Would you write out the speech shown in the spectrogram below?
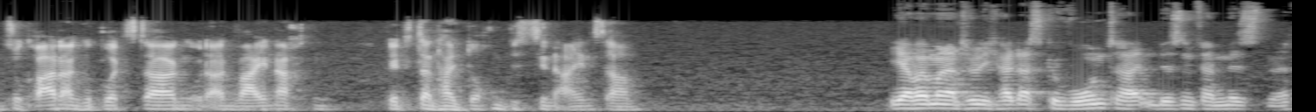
Und so gerade an Geburtstagen oder an Weihnachten wird es dann halt doch ein bisschen einsam. Ja, weil man natürlich halt das Gewohnte halt ein bisschen vermisst. Ne?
